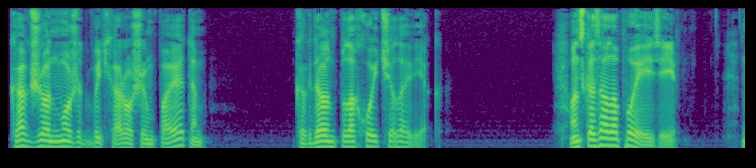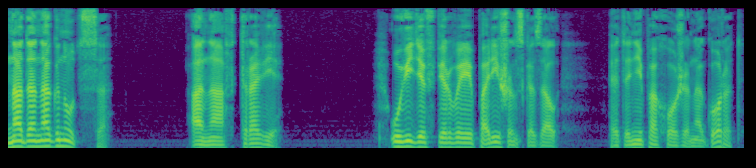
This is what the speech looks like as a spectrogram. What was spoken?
Как же он может быть хорошим поэтом, когда он плохой человек? Он сказал о поэзии. Надо нагнуться. Она в траве. Увидев впервые Париж, он сказал, это не похоже на город,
